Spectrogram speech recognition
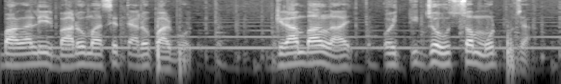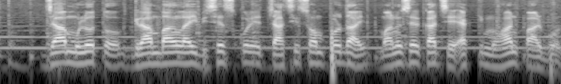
বাঙালির বারো মাসে তেরো পার্বণ। গ্রাম বাংলায় ঐতিহ্য উৎসব মোট পূজা, যা মূলত গ্রাম বাংলায় বিশেষ করে চাষি সম্প্রদায় মানুষের কাছে একটি মহান পার্বণ।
